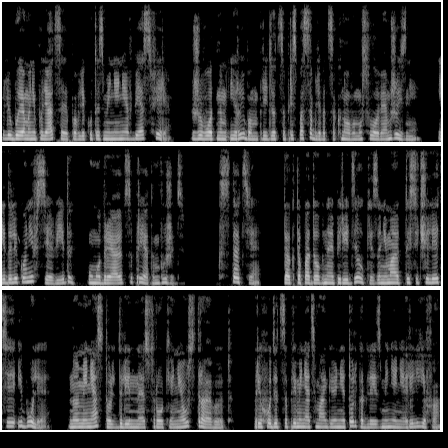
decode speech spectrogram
любые манипуляции повлекут изменения в биосфере. Животным и рыбам придется приспосабливаться к новым условиям жизни, и далеко не все виды умудряются при этом выжить. Кстати, так-то подобные переделки занимают тысячелетия и более, но меня столь длинные сроки не устраивают. Приходится применять магию не только для изменения рельефа,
